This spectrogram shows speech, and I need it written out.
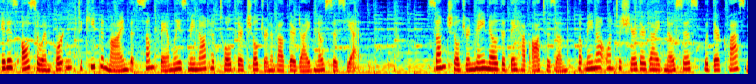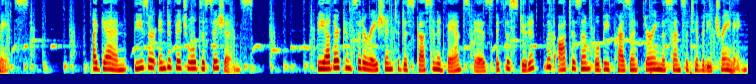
It is also important to keep in mind that some families may not have told their children about their diagnosis yet. Some children may know that they have autism but may not want to share their diagnosis with their classmates. Again, these are individual decisions. The other consideration to discuss in advance is if the student with autism will be present during the sensitivity training.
